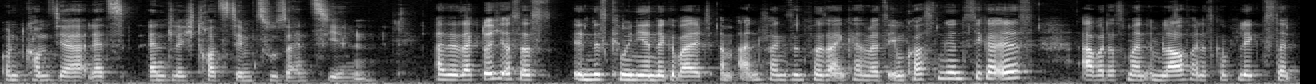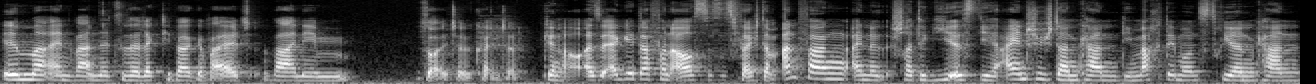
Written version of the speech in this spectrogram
und kommt ja letztendlich trotzdem zu seinen Zielen. Also er sagt durchaus, dass indiskriminierende Gewalt am Anfang sinnvoll sein kann, weil es eben kostengünstiger ist, aber dass man im Laufe eines Konflikts dann immer einen Wandel zu selektiver Gewalt wahrnehmen sollte, könnte. Genau, also er geht davon aus, dass es vielleicht am Anfang eine Strategie ist, die einschüchtern kann, die Macht demonstrieren kann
